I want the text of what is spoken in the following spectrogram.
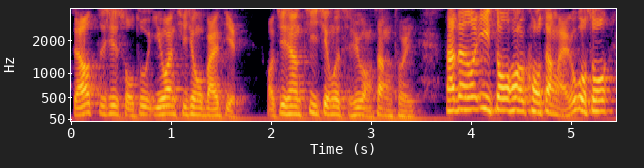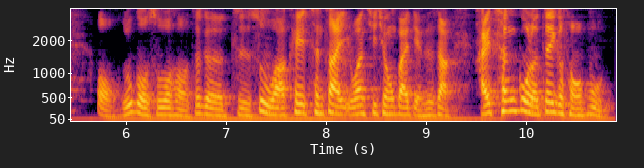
只要直接守住一万七千五百点哦，基本上季线会持续往上推。那但是说一周后扣上来，如果说哦，如果说哈、哦、这个指数啊可以撑在一万七千五百点之上，还撑过了这个头部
